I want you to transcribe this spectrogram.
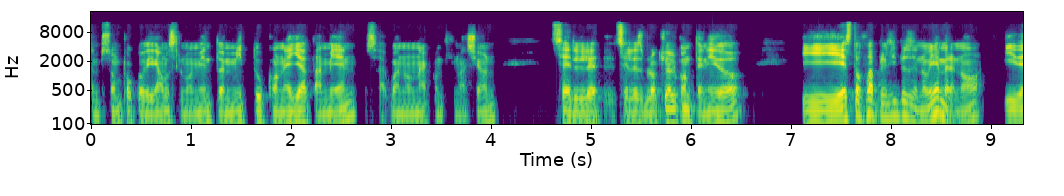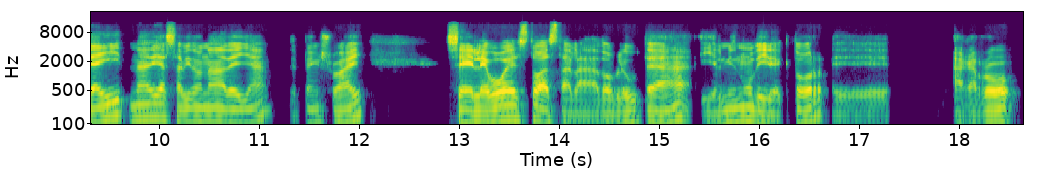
empezó un poco, digamos, el movimiento de Me Too con ella también, o sea, bueno, una continuación, se, les bloqueó el contenido y esto fue a principios de noviembre, ¿no? Y de ahí nadie ha sabido nada de ella, de Peng Shuai. Se elevó esto hasta la WTA y el mismo director eh, agarró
